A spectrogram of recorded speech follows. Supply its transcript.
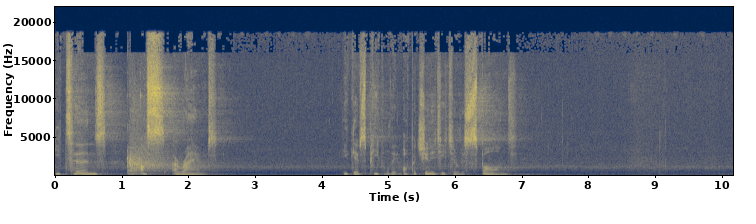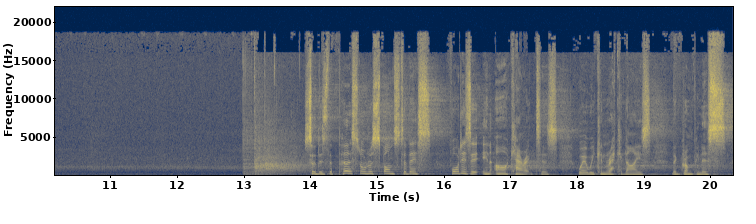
He turns us around. He gives people the opportunity to respond. So there's the personal response to this. What is it in our characters where we can recognize the grumpiness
